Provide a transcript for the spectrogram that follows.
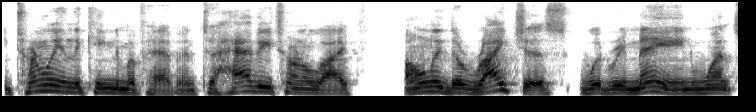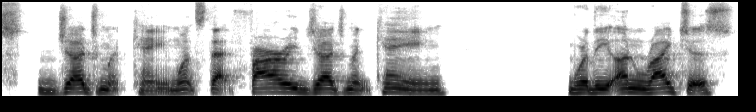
eternally in the kingdom of heaven, to have eternal life, only the righteous would remain once judgment came, once that fiery judgment came, where the unrighteous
